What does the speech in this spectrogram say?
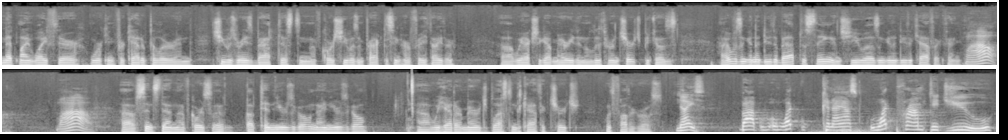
met my wife there working for Caterpillar, and she was raised Baptist, and of course, she wasn't practicing her faith either. Uh, we actually got married in a Lutheran church because I wasn't going to do the Baptist thing, and she wasn't going to do the Catholic thing. Wow. Wow. Uh, since then, of course, uh, about 10 years ago, nine years ago, uh, we had our marriage blessed in the Catholic Church with Father Gross. Nice. Bob, what can I ask? What prompted you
